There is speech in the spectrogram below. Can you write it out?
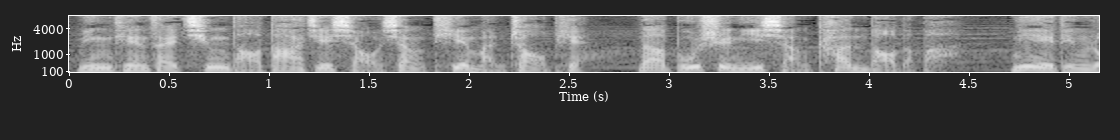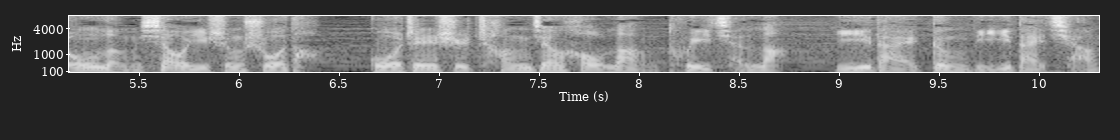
明天在青岛大街小巷贴满照片。”那不是你想看到的吧？聂鼎荣冷笑一声说道：“果真是长江后浪推前浪，一代更比一代强。”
